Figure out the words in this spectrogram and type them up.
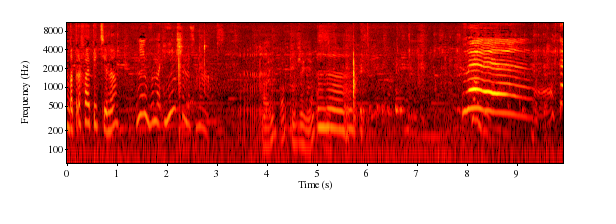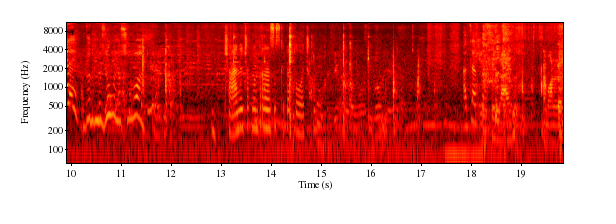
Butterfly Пітіна. Ні, воно інше на смак. Ой, оп, тут вже є. Угу. А тут внизу воно солодке. Чайничок нам принесли з кипяточку. А це що? You feel like someone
